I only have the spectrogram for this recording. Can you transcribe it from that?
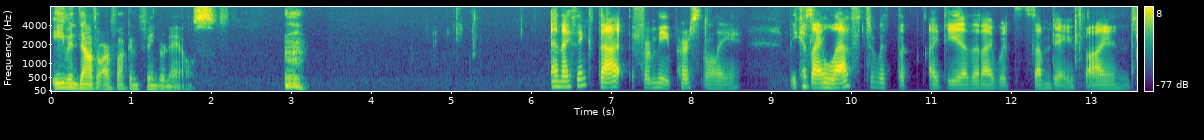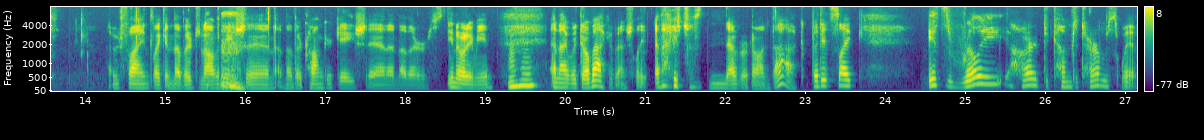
even down to our fucking fingernails. And I think that for me personally, because I left with the idea that I would someday find, I would find like another denomination, another congregation, another, you know what I mean? And I would go back eventually. And I've just never gone back. But it's like, it's really hard to come to terms with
